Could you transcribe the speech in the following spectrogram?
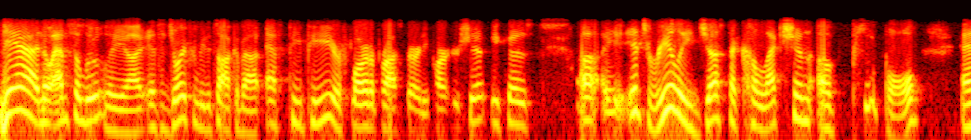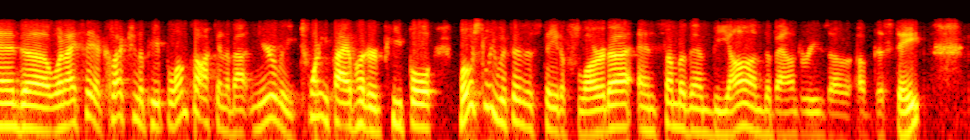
Yeah, no, absolutely. Uh, it's a joy for me to talk about FPP or Florida Prosperity Partnership because uh, it's really just a collection of people. And uh, when I say a collection of people, I'm talking about nearly 2,500 people, mostly within the state of Florida, and some of them beyond the boundaries of, of the state.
